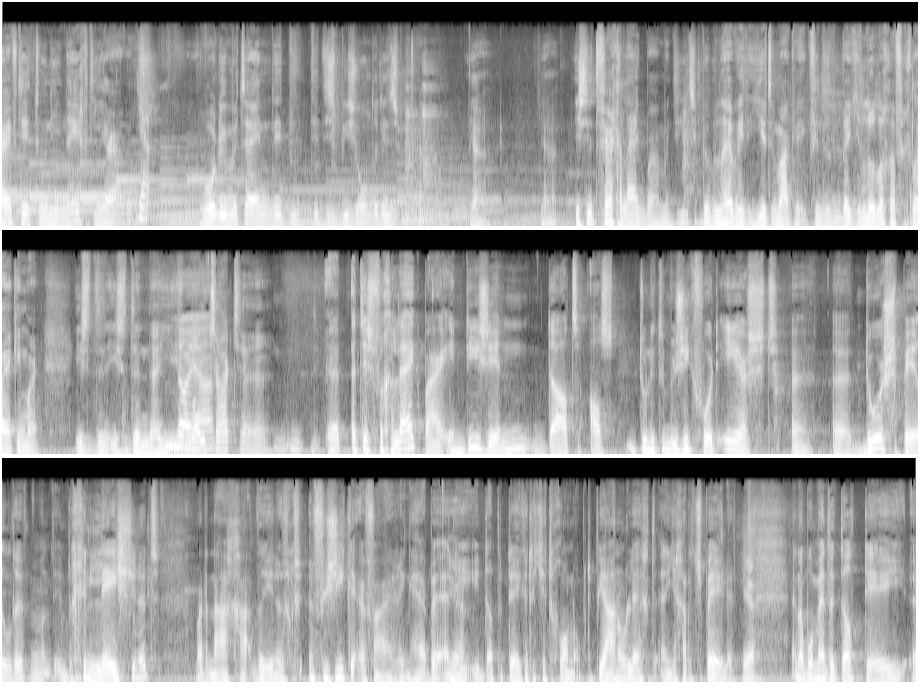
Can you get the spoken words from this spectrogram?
Schreef dit toen hij 19 jaar was? Ja. Hoorde u meteen, dit, dit is bijzonder, dit is... Ja. Ja. Is dit vergelijkbaar met iets? We hebben hier te maken, ik vind het een beetje een lullige vergelijking... maar is het een, is het een uh, nou ja, Mozart? Uh... Uh, het is vergelijkbaar in die zin dat als, toen ik de muziek voor het eerst doorspeelde... Hmm. want in het begin lees je het... maar daarna ga, wil je een, een, fysieke ervaring hebben. En Ja. die, dat betekent dat je het gewoon op de piano legt en je gaat het spelen. Ja. En op het moment dat ik dat deed,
